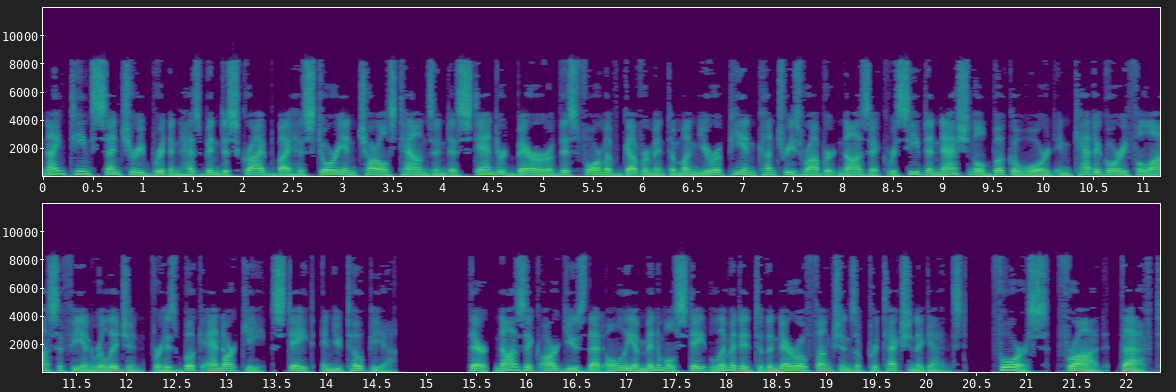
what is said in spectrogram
19th-century Britain has been described by historian Charles Townshend as standard bearer of this form of government among European countries Robert Nozick received a National Book Award in category Philosophy and Religion, for his book Anarchy, State, and Utopia. There, Nozick argues that only a minimal state limited to the narrow functions of protection against force, fraud, theft,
